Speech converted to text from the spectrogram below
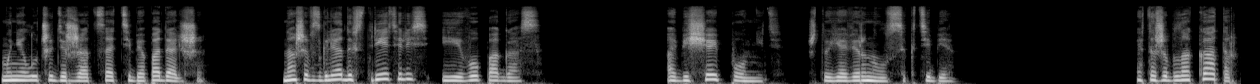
мне лучше держаться от тебя подальше. Наши взгляды встретились, и его погас. Обещай помнить, что я вернулся к тебе. Это же блокатор,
